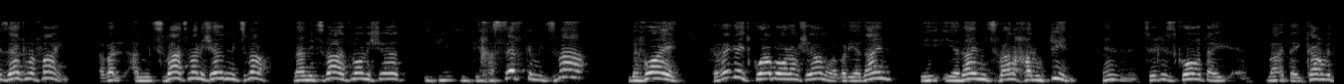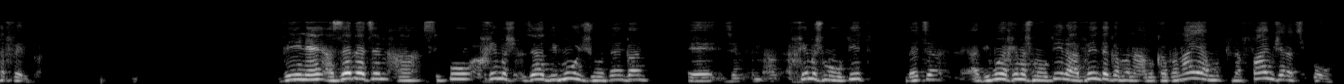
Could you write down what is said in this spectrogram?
זה הכנפיים, אבל המצווה עצמה נשארת מצווה, והמצווה עצמה נשארת, היא, היא תיחשף כמצווה בבוא העת. כרגע היא תקועה בעולם שלנו, אבל היא עדיין, היא, היא עדיין מצווה לחלוטין, כן? צריך לזכור את, ה, את העיקר ואת הפלקה. והנה, אז זה בעצם הסיפור הכי, מש... זה הדימוי שהוא נותן כאן, אה, זה הכי משמעותית, בעצם הדימוי הכי משמעותי להבין את הכוונה. הכוונה היא הכנפיים של הציפור.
